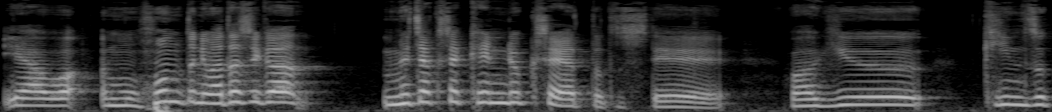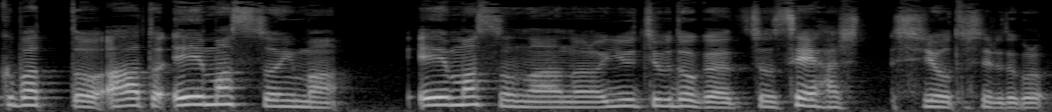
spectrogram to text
いや、わ、もう本当に私がめちゃくちゃ権力者やったとして、和牛、金属バット、あ、あと A マッソ今、A マッソのあの YouTube 動画ちょっと制覇しようとしてるところ。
